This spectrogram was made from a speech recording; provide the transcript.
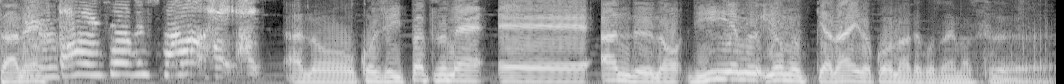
さあね。うん、大丈夫ですよ。はい、はい。あのー今週一発目、えー、アンドゥの DM 読むっきゃないのコーナーでございます。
